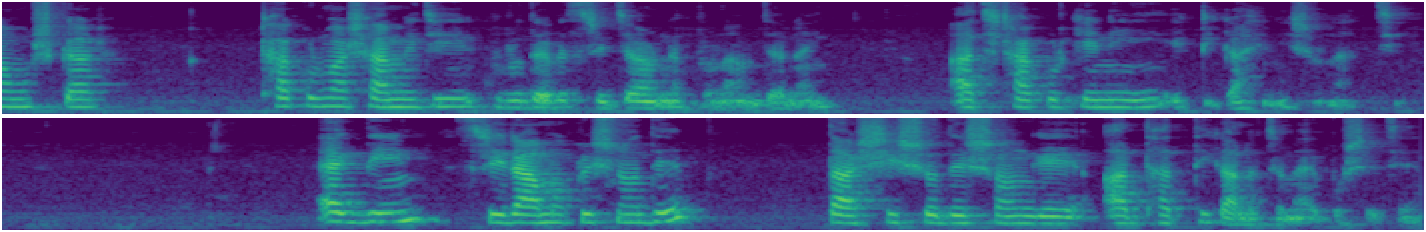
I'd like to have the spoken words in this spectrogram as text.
নমস্কার। ঠাকুরমা স্বামীজি গুরুদেবের শ্রীচরণে প্রণাম জানাই। আজ ঠাকুরকে নিয়ে একটি কাহিনী শোনাচ্ছি। একদিন শ্রী শ্রীরামকৃষ্ণদেব তার শিষ্যদের সঙ্গে আধ্যাত্মিক আলোচনায় বসেছেন।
